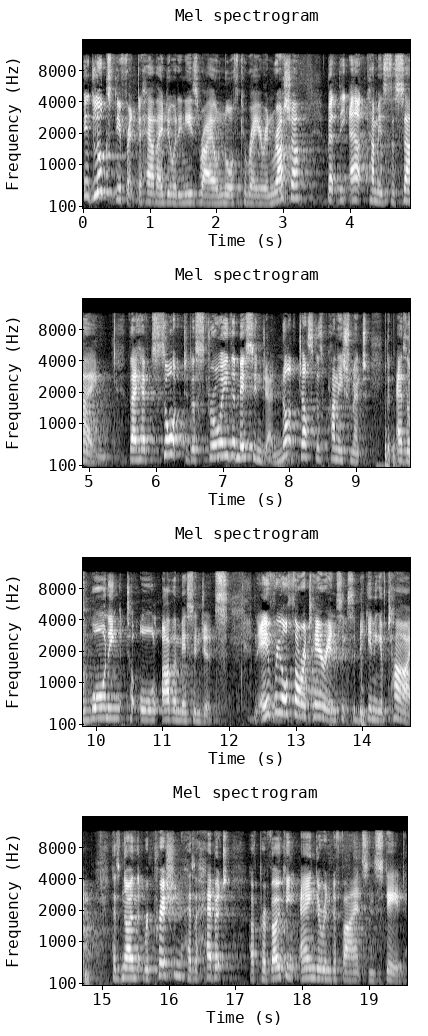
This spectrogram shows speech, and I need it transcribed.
It looks different to how they do it in Israel, North Korea and Russia, but the outcome is the same. They have sought to destroy the messenger, not just as punishment, but as a warning to all other messengers. And every authoritarian since the beginning of time has known that repression has a habit of provoking anger and defiance instead.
